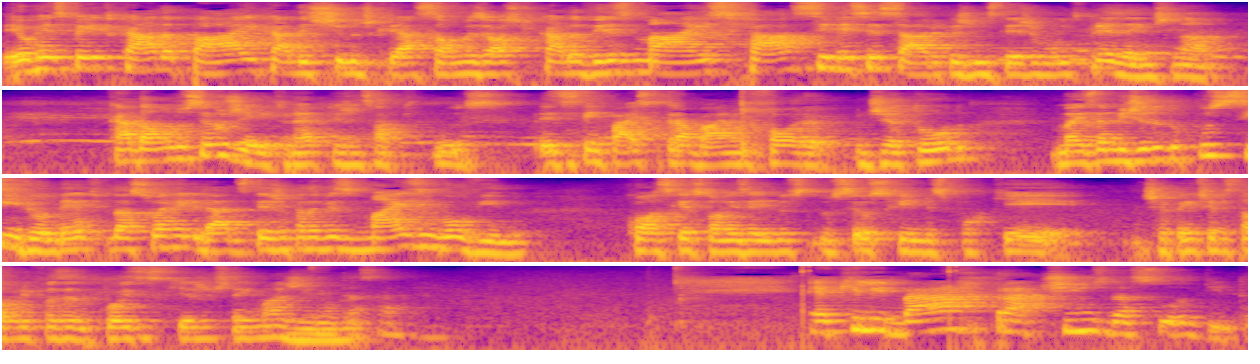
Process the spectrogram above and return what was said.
eu respeito cada pai, cada estilo de criação, mas eu acho que cada vez mais fácil e necessário que a gente esteja muito presente na cada um do seu jeito, né? Porque a gente sabe que existem pais que trabalham fora o dia todo, mas na medida do possível, dentro da sua realidade, esteja cada vez mais envolvido com as questões aí dos, dos seus filhos, porque de repente eles estão ali fazendo coisas que a gente nem imagina. Sabendo. Equilibrar pratinhos da sua vida.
